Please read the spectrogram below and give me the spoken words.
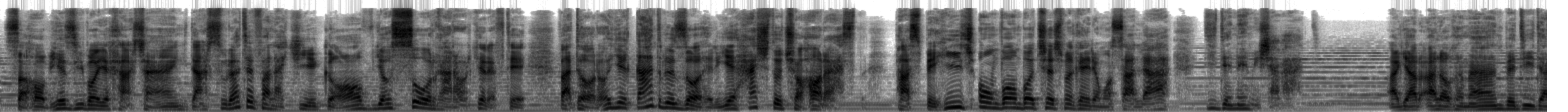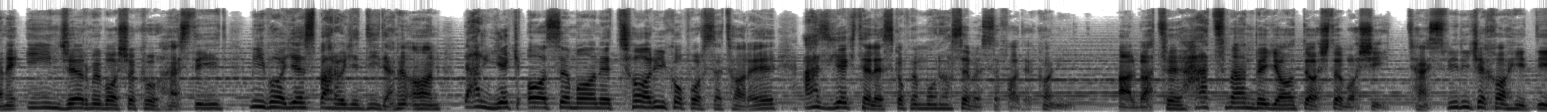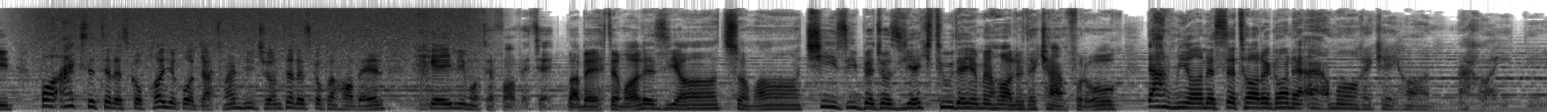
صحابی زیبای خرچنگ در صورت فلکی گاو یا سور قرار گرفته و دارای قدر ظاهری 8 و 4 است. پس به هیچ عنوان با چشم غیر مسلح دیده نمی شود. اگر علاقه من به دیدن این جرم با شکوه هستید میبایست برای دیدن آن در یک آسمان تاریک و پرستاره از یک تلسکوپ مناسب استفاده کنید. البته حتما به یاد داشته باشید. تصویری که خواهید دید با عکس تلسکوپ های قدرتمندی چون تلسکوپ هابل خیلی متفاوته و به احتمال زیاد شما چیزی به جز یک توده مهالود کم فروغ در میان ستارگان اعماق کیهان نخواهید دید.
